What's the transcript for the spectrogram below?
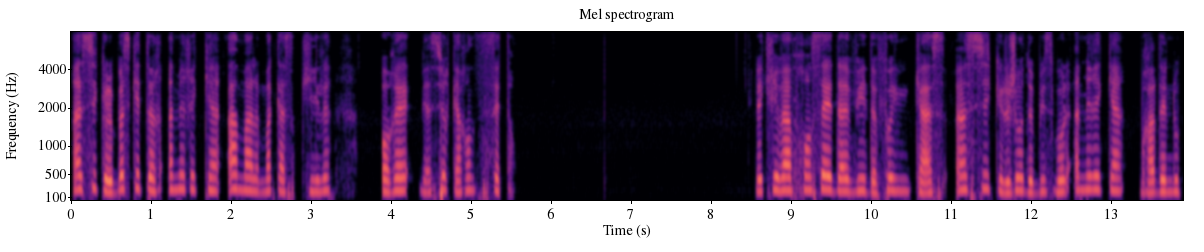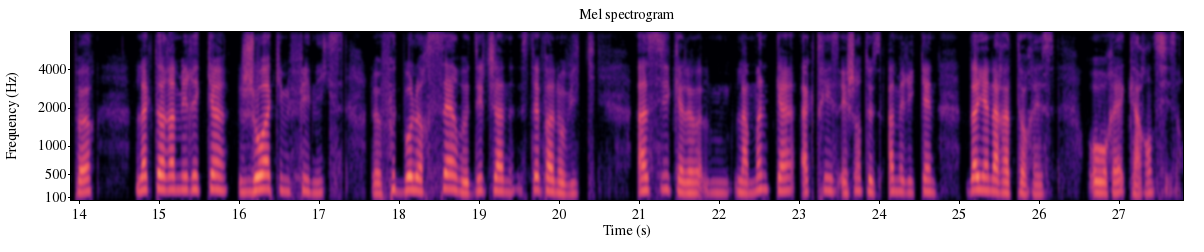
ainsi que le basketteur américain Amal McCaskill auraient bien sûr 47 ans. L'écrivain français David Foynkas ainsi que le joueur de baseball américain Braden Looper l'acteur américain Joaquin Phoenix, le footballeur serbe Dejan Stefanovic, ainsi que la mannequin, actrice et chanteuse américaine Diana Torres, auraient 46 ans.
